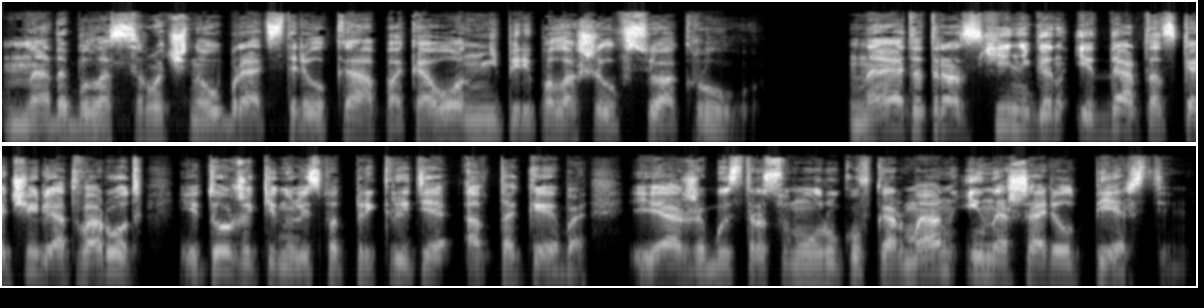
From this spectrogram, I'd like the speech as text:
Надо было срочно убрать стрелка, пока он не переполошил всю округу. На этот раз Хинниган и Дарт отскочили от ворот и тоже кинулись под прикрытие автокэба. Я же быстро сунул руку в карман и нашарил перстень.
